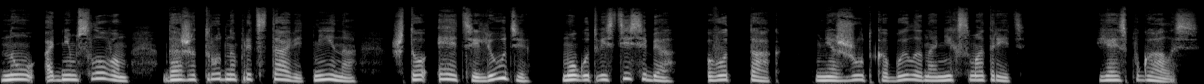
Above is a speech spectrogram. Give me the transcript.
Ну, одним словом, даже трудно представить, Нина, что эти люди могут вести себя вот так. Мне жутко было на них смотреть. Я испугалась.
